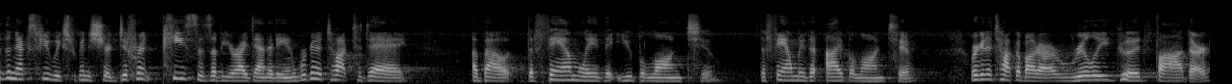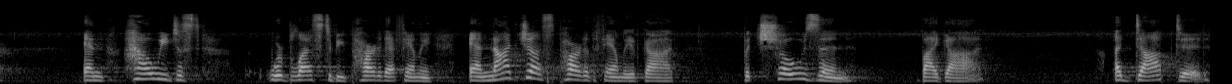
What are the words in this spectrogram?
the next few weeks, we're going to share different pieces of your identity, and we're going to talk today about the family that you belong to, the family that I belong to. We're going to talk about our really good father and how we just were blessed to be part of that family and not just part of the family of God, but chosen by God, adopted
